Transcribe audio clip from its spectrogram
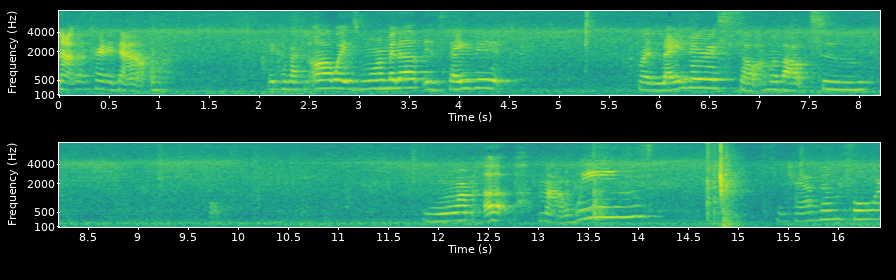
not gonna turn it down. Because I can always warm it up and save it for later. So I'm about to warm up my wings and have them for.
